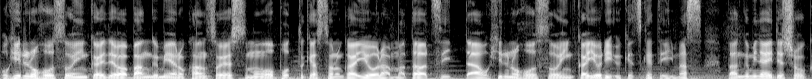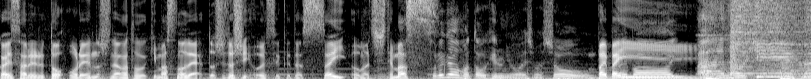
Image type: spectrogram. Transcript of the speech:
お昼の放送委員会では番組への感想や質問をポッドキャストの概要欄またはツイッターお昼の放送委員会より受け付けています番組内で紹介されるとお礼の品が届きますのでどしどしお寄せくださいお待ちしてますそれではまたお昼にお会いしましょう。バイバイバイバイあの日二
